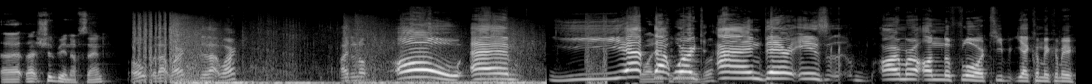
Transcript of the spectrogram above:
Uh, that should be enough sand. oh, would that work? Did that work? I don't know. Oh, um, yep, Do that worked. And there is armor on the floor. Yeah, come here, come here.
